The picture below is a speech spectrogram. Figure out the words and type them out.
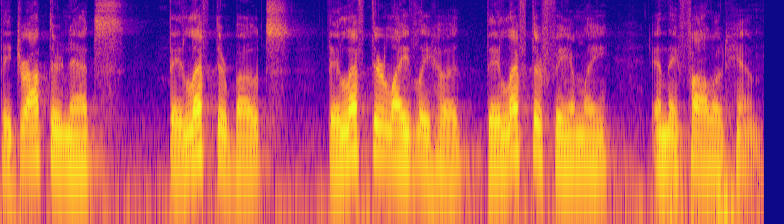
they dropped their nets, they left their boats, they left their livelihood, they left their family, and they followed him.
